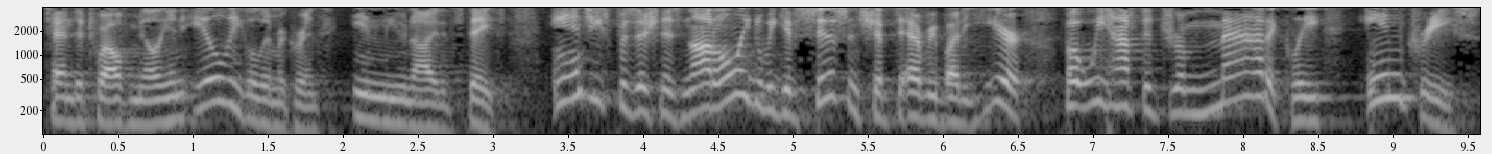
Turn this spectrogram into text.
10 to 12 million illegal immigrants in the United States. Angie's position is not only do we give citizenship to everybody here, but we have to dramatically increase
